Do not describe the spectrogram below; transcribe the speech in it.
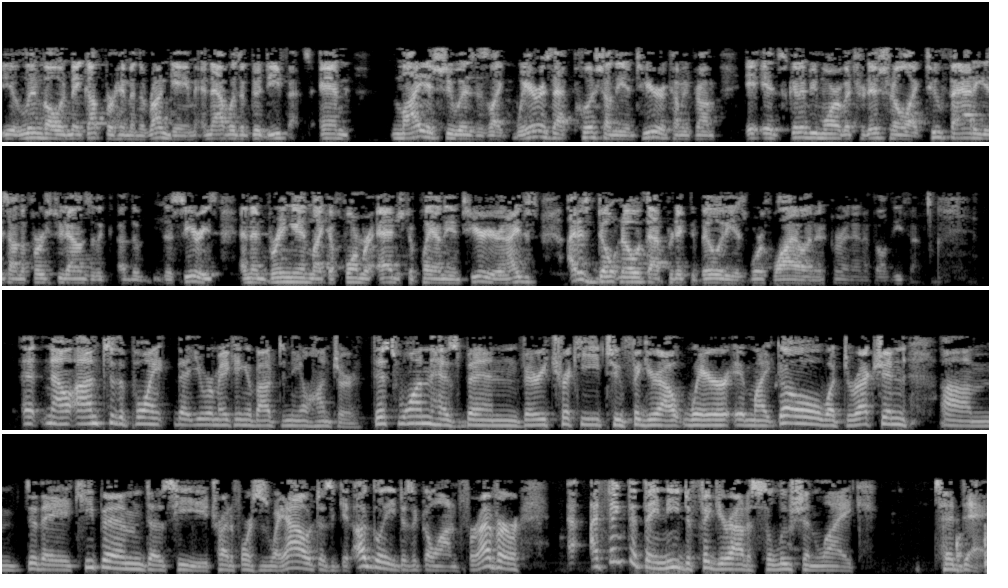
you, you Linval would make up for him in the run game. And that was a good defense. And my issue is is like where is that push on the interior coming from? It, it's going to be more of a traditional like two fatties on the first two downs of the, of the the series, and then bring in like a former edge to play on the interior. And I just I just don't know if that predictability is worthwhile in a current NFL defense. Uh, now, on to the point that you were making about Danielle Hunter. This one has been very tricky to figure out where it might go, what direction. Um, do they keep him? Does he try to force his way out? Does it get ugly? Does it go on forever? I think that they need to figure out a solution like today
